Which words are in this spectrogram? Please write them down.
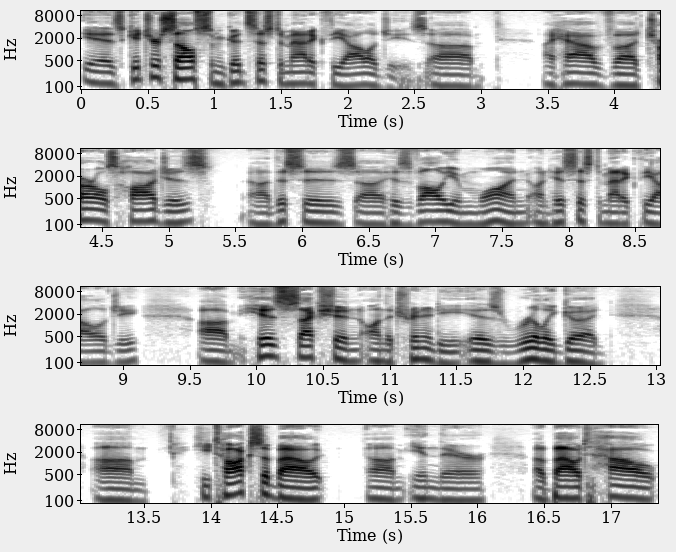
is get yourself some good systematic theologies. Uh, I have uh, Charles Hodge's. Uh, this is uh, his volume one on his systematic theology. Um, his section on the Trinity is really good. Um, he talks about um, in there about how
